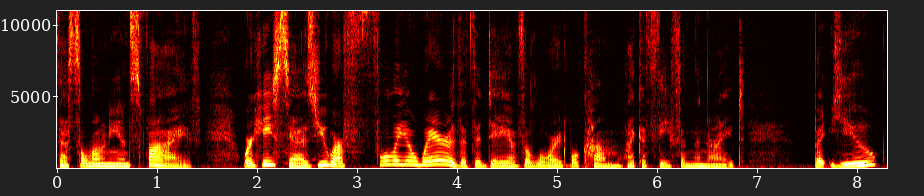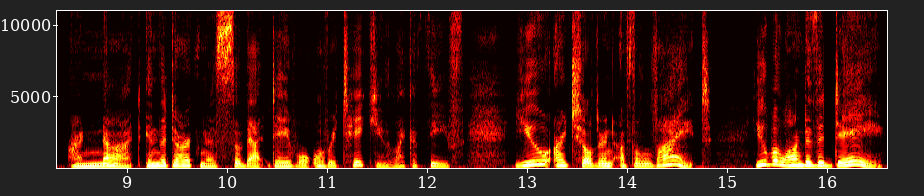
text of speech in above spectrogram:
Thessalonians 5, where he says, You are fully aware that the day of the Lord will come like a thief in the night. But you are not in the darkness, so that day will overtake you like a thief. You are children of the light. You belong to the day.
